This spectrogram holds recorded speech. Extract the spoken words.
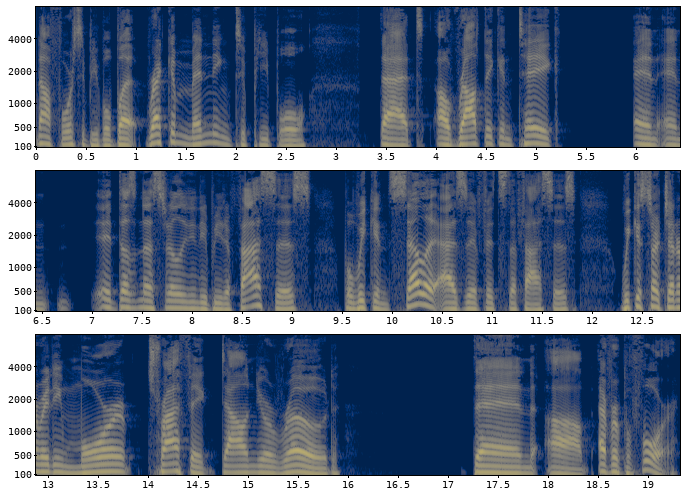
not forcing people, but recommending to people that a route they can take and and it doesn't necessarily need to be the fastest, but we can sell it as if it's the fastest. We can start generating more traffic down your road than um, ever before.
